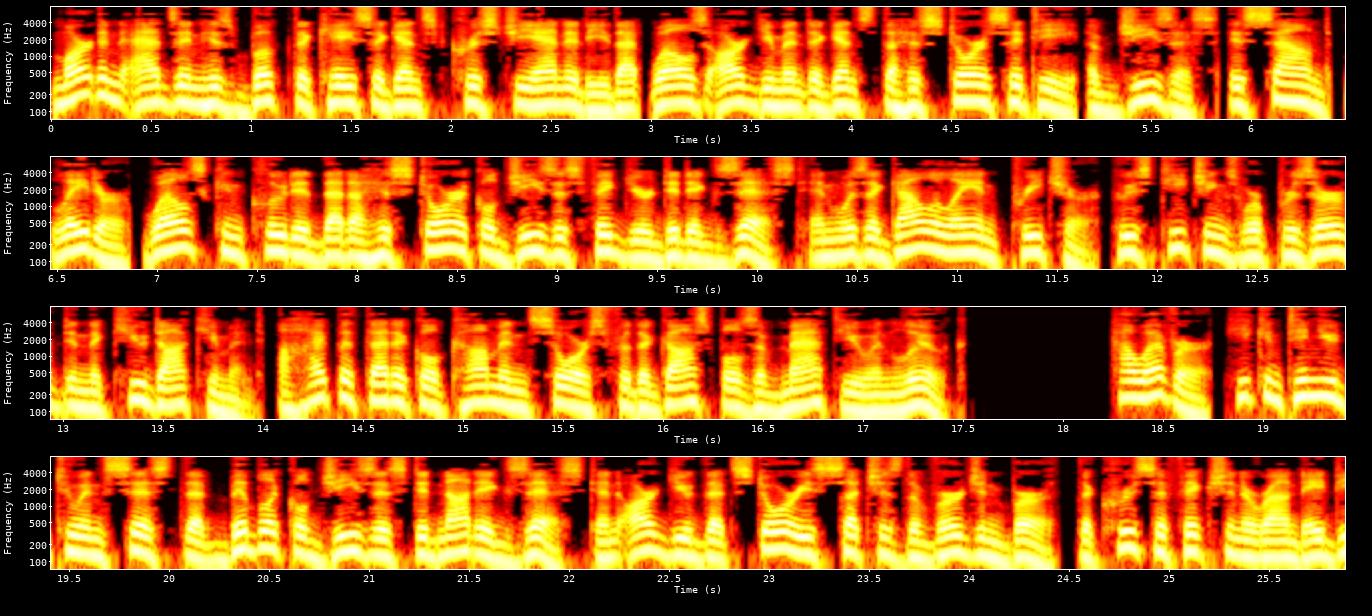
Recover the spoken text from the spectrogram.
Martin adds in his book The Case Against Christianity that Wells' argument against the historicity of Jesus is sound. Later, Wells concluded that a historical Jesus figure did exist and was a Galilean preacher, whose teachings were preserved in the Q document, a hypothetical common source for the Gospels of Matthew and Luke. However, he continued to insist that biblical Jesus did not exist and argued that stories such as the virgin birth, the crucifixion around AD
